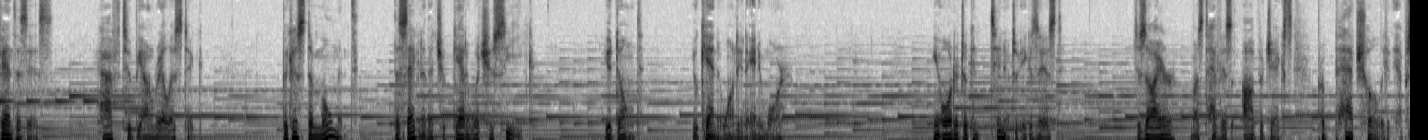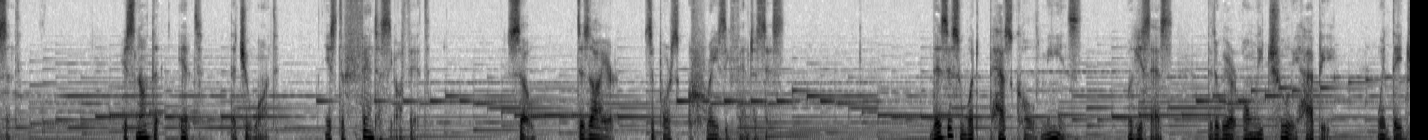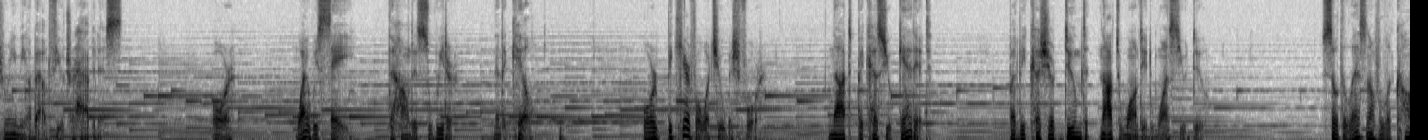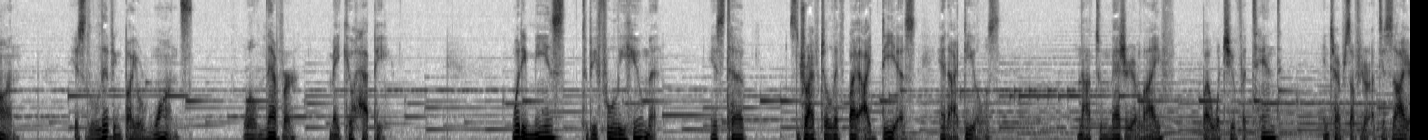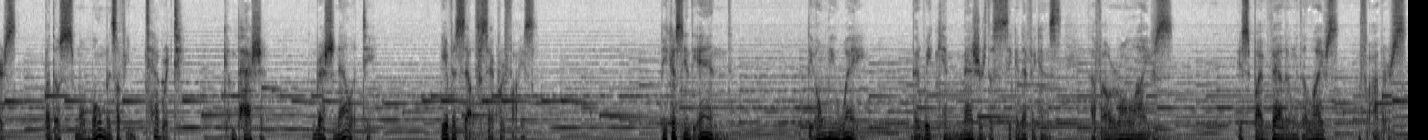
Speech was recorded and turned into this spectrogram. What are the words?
fantasies have to be unrealistic. Because the moment, the second that you get what you seek, you don't, you can't want it anymore. In order to continue to exist, desire must have its objects perpetually absent. It's not the it that you want, it's the fantasy of it. So, desire supports crazy fantasies. This is what Pascal means when he says that we are only truly happy when daydreaming about future happiness. Or why we say the hunt is sweeter than the kill. Or be careful what you wish for, not because you get it, but because you're doomed not to want it once you do. So the lesson of Lacan is living by your wants will never make you happy. What it means to be fully human is to strive to live by ideas and ideals, not to measure your life by what you've attained in terms of your desires, but those small moments of integrity, compassion, rationality, even self sacrifice. Because in the end, the only way that we can measure the significance of our own lives is by valuing the lives of others.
